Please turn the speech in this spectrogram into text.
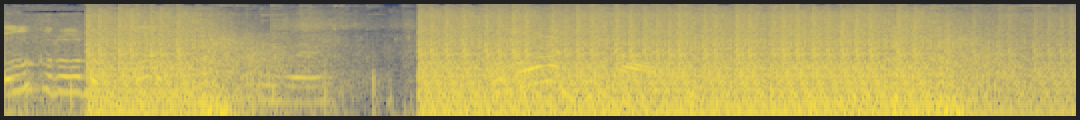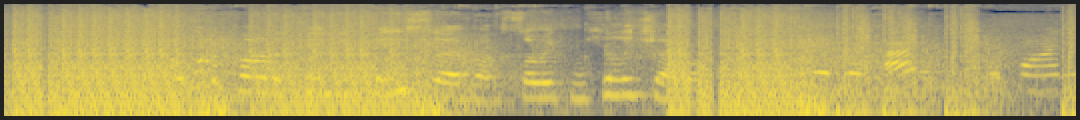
Oh, look at all the blood everywhere. I want to find a PvP server so we can kill each other. I need to find a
